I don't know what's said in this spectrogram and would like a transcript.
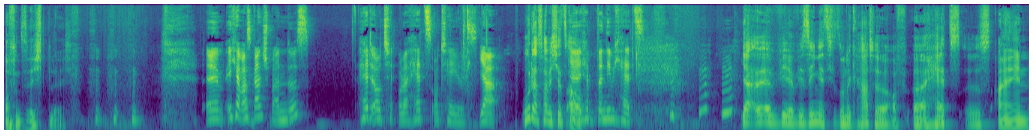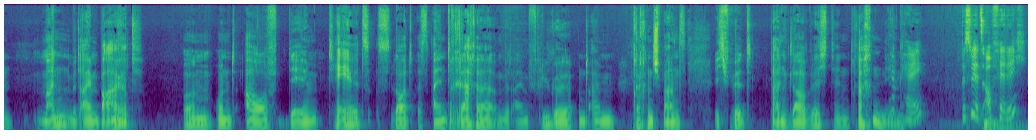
offensichtlich. Ähm, ich habe was ganz Spannendes. Head or, oder Heads or Tails. Ja, Oh, das habe ich jetzt auch. ja ich hab, dann nehme ich Heads. Ja, äh, wir, wir sehen jetzt hier so eine Karte. Auf äh, Heads ist ein Mann mit einem Bart. Um, und auf dem Tails-Slot ist ein Drache mit einem Flügel und einem Drachenschwanz. Ich würde dann, glaube ich, den Drachen nehmen. Okay. Bist du jetzt auch fertig?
